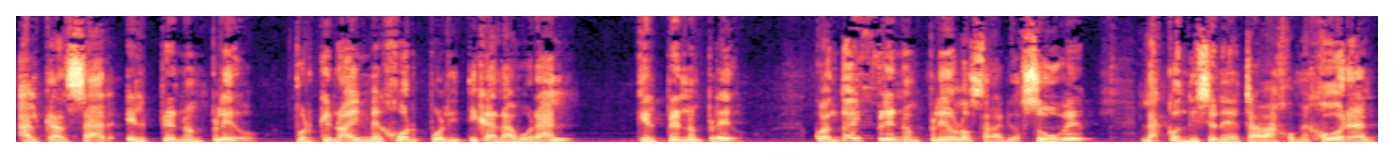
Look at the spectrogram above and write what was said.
alcanzar el pleno empleo, porque no hay mejor política laboral que el pleno empleo. Cuando hay pleno empleo los salarios suben, las condiciones de trabajo mejoran,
